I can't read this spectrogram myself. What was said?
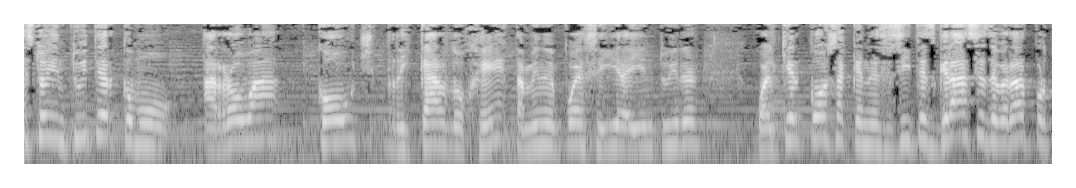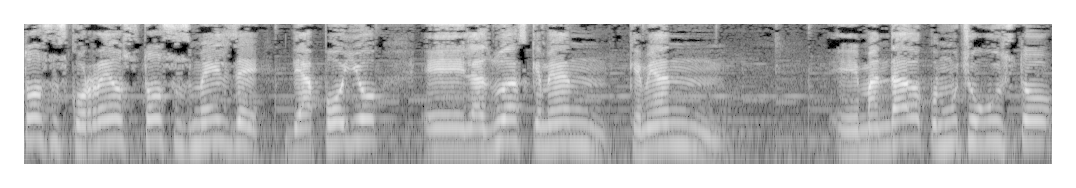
estoy en Twitter como arroba Coach Ricardo G. También me puedes seguir ahí en Twitter. Cualquier cosa que necesites. Gracias de verdad por todos sus correos, todos sus mails de, de apoyo, eh, las dudas que me han, que me han eh, mandado con mucho gusto.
